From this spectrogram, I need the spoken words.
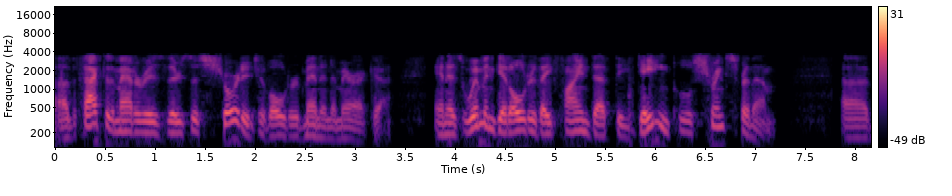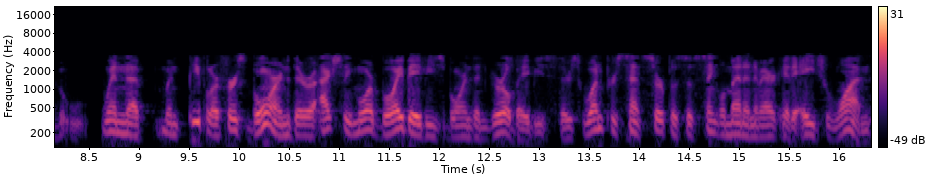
Uh, the fact of the matter is, there's a shortage of older men in America, and as women get older, they find that the dating pool shrinks for them. Uh, when uh, when people are first born, there are actually more boy babies born than girl babies. There's one percent surplus of single men in America at age one,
